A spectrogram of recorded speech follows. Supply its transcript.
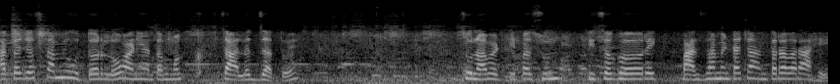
आता जस्ट आम्ही उतरलो आणि आता मग चालत जातोय. चुनाभट्टी पासून तिचं घर एक पाच दहा मिनिटाच्या अंतरावर आहे.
